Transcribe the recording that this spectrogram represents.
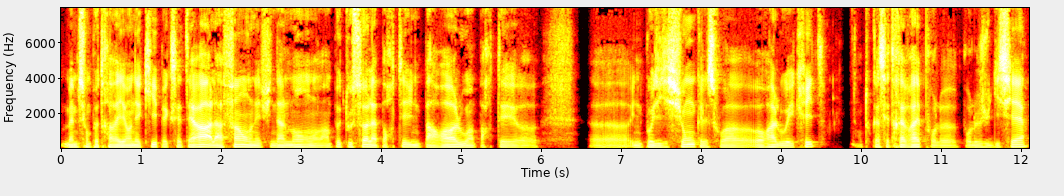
même si on peut travailler en équipe, etc. À la fin, on est finalement un peu tout seul à porter une parole ou à porter euh, euh, une position, qu'elle soit orale ou écrite. En tout cas, c'est très vrai pour le pour le judiciaire.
